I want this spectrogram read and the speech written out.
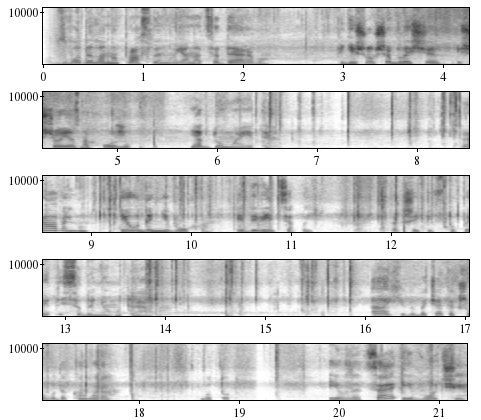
От зводила напраслину я на це дерево. Підійшовши ближче, і що я знаходжу, як думаєте? Правильно, і одені вуха. І дивіться, ой, так ще й підступитися до нього треба. Ай, вибачайте, якщо буде камера, бо тут і в лице, і в очі.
